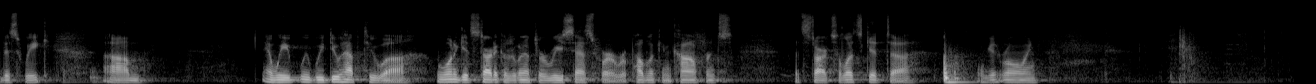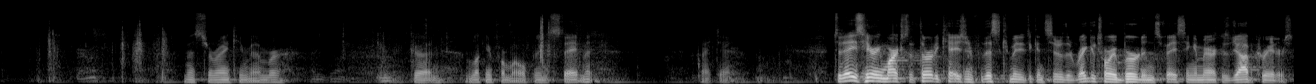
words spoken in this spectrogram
this week. Um, and we, we, we, do have to, uh, we want to get started because we're going to have to recess for a Republican conference that starts. So let's get, uh, we'll get rolling. Mr. Ranking Member. Good. I'm looking for my opening statement. Right there. Today's hearing marks the third occasion for this committee to consider the regulatory burdens facing America's job creators.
